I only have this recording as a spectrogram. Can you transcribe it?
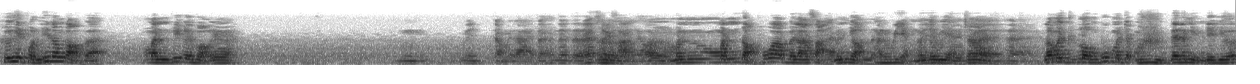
คือเหตุผลที่ต้องดรอปอะ มันพี่เคยบอกยังไงอืม ไม่จำไม่ได้แต่แต่แต่ถ้าเคยฟังแล้วเออะอมันมันดรอปเพราะว่าเวลาสายมันหย่อนอะมันเหวี่ยงมันจะเหวี่ยงใช่ใช่แล้วมันลงปุ๊บมันจะไดนามิกมันจะเยอะ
